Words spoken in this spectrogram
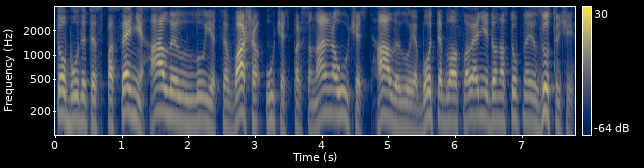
то будете спасені. Галилуя! Це ваша участь, персональна участь. Галилуя! Будьте благословені до наступної зустрічі!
